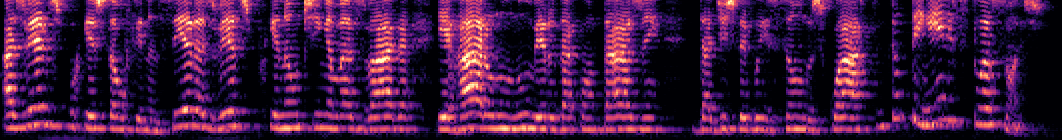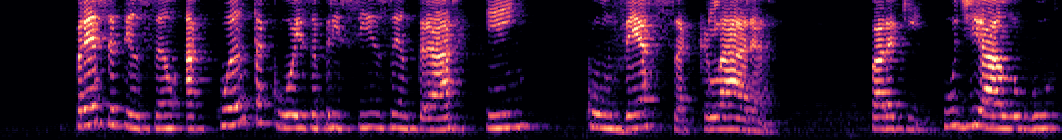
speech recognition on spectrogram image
Às vezes por questão financeira, às vezes porque não tinha mais vaga, erraram no número da contagem da distribuição dos quartos. Então, tem N situações. Preste atenção a quanta coisa precisa entrar em conversa clara para que o diálogo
